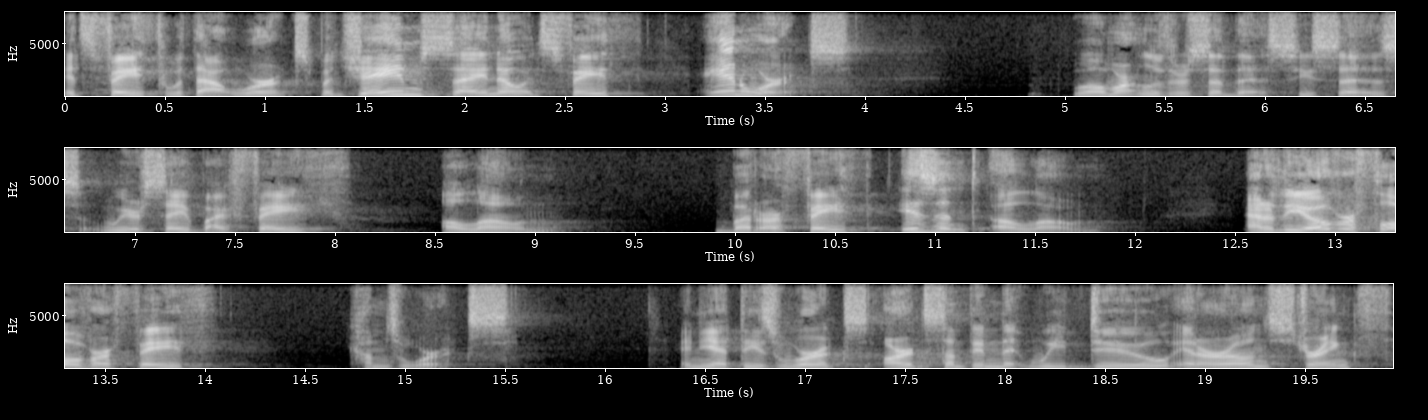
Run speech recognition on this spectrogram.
it's faith without works, but James say, no, it's faith and works. Well, Martin Luther said this He says, We are saved by faith alone, but our faith isn't alone. Out of the overflow of our faith comes works. And yet, these works aren't something that we do in our own strength.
